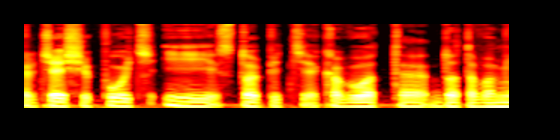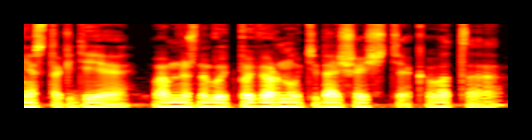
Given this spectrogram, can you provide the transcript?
кратчайший путь и стопите кого-то до того места, где вам нужно будет повернуть, и дальше ищете кого-то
